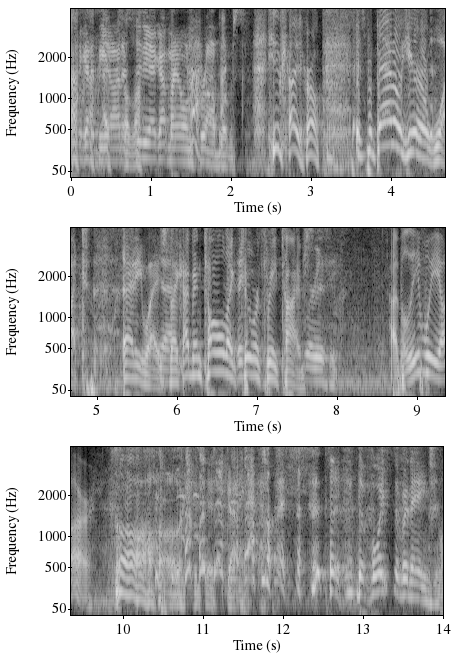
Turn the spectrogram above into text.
I got to be honest with you, I got my own problems. you got your own. Is Babano here or what? Anyways, yeah, like I've been told like two or three times. Where is he? I believe we are. Oh, look at this guy. the, the, voice of an angel.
